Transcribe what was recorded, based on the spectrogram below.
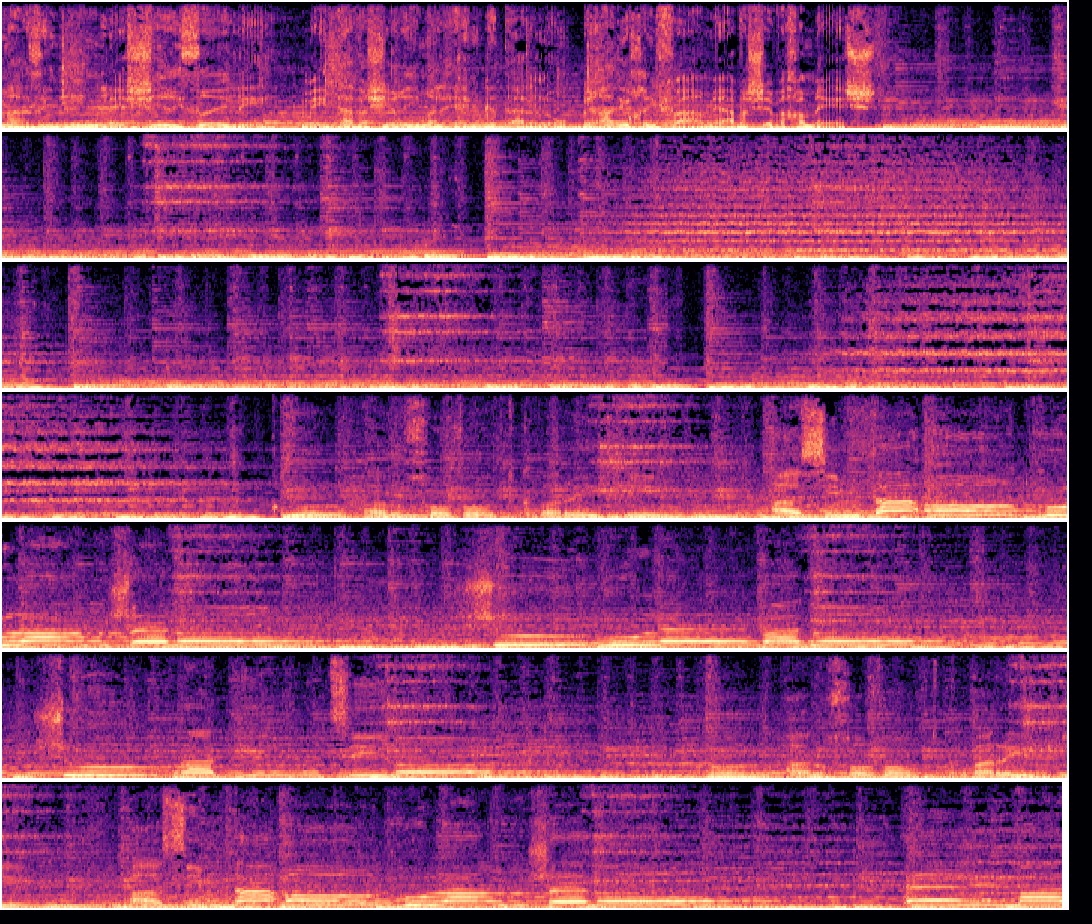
אתם מאזינים לשיר ישראלי, מיטב השירים עליהם גדלנו, ברדיו חיפה 175. הרחובות כבר ריקים, הסמטאות שלו, שוב הוא לבדו, שוב רק עם צילו. כל הרחובות כבר ריקים, הסמטאות כולן שלו. אין מה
